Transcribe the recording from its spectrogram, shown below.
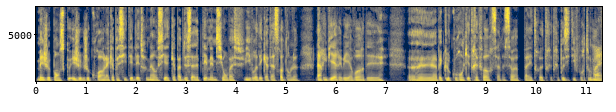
Mais je pense que, et je, crois en la capacité de l'être humain aussi à être capable de s'adapter, même si on va vivre des catastrophes dans le, la rivière, il va y avoir des, euh, avec le courant qui est très fort, ça, ça va pas être très très positif pour tout le monde.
